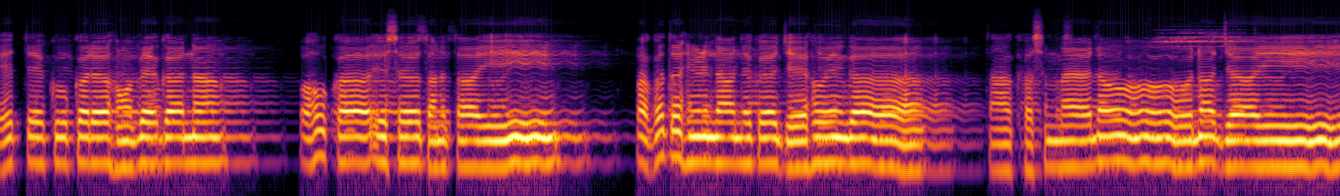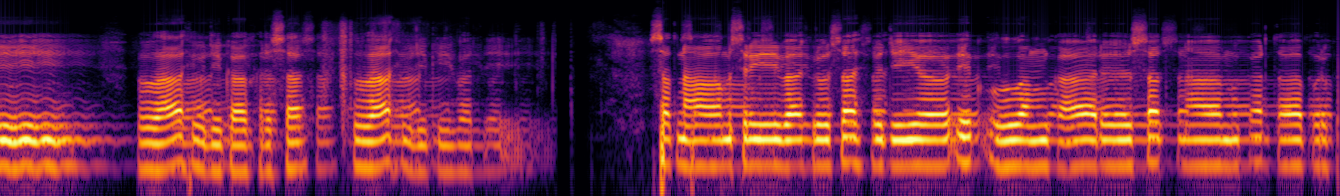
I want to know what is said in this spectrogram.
ਇਤੇ ਕੁਕਰ ਹੋਂ ਬੇਗਾਨਾ ਬਹੁ ਕਾ ਇਸ ਤਨ ਤਾਈ। ਭਗਤ ਹਿਣ ਨਾਨਕ ਜੇ ਹੋਏਗਾ, ਤਾਂ ਖਸਮੈ ਨੋ ਨ ਜਾਈ। ਵਾਹਿਗੁਰੂ ਜੀ ਕਾ ਖਾਲਸਾ, ਵਾਹਿਗੁਰੂ ਜੀ ਕੀ ਫਤਿਹ। ਸਤਨਾਮ ਸ੍ਰੀ ਵਾਹਿਗੁਰੂ ਸਾਹਿਬ ਜੀ ਇੱਕ ਓੰਕਾਰ। ਸਤਨਾਮ ਕਰਤਾ ਪੁਰਖ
